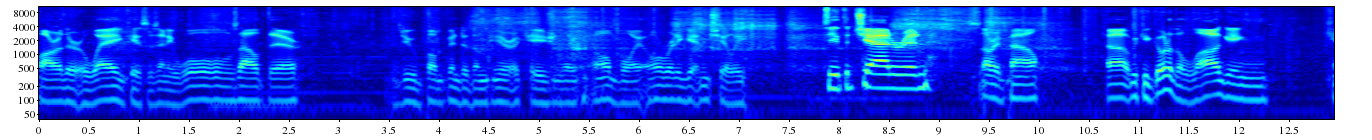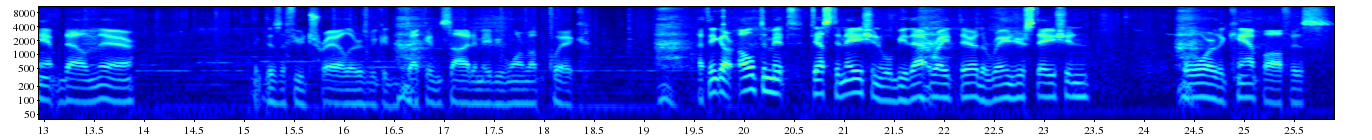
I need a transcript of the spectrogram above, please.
farther away in case there's any wolves out there. I do bump into them here occasionally. Oh boy, already getting chilly. Teeth are chattering. Sorry, pal. Uh, we could go to the logging camp down there. I think there's a few trailers. We could duck inside and maybe warm up quick. I think our ultimate destination will be that right there, the ranger station, or the camp office.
